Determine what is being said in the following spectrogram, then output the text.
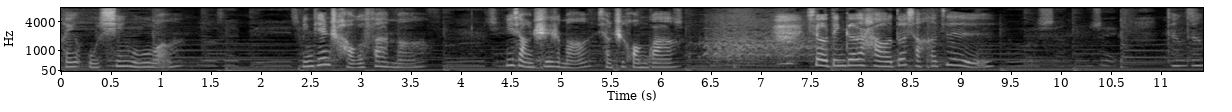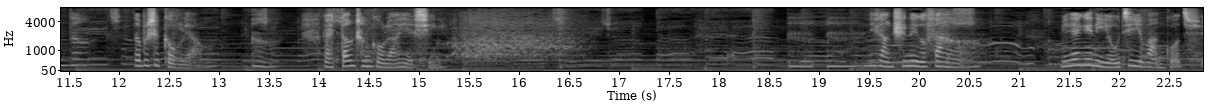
欢迎无心无我。明天炒个饭吗？你想吃什么？想吃黄瓜？谢我丁哥的好多小盒子。噔噔噔。那不是狗粮，嗯，哎，当成狗粮也行。嗯嗯，你想吃那个饭啊？明天给你邮寄一碗过去。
